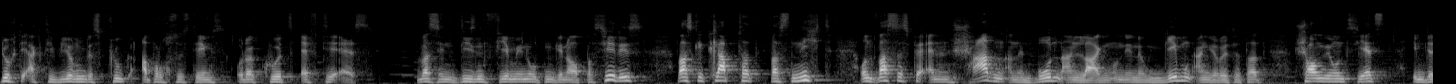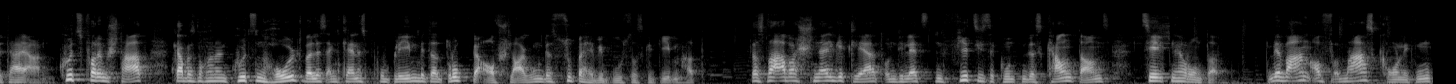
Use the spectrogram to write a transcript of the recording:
durch die Aktivierung des Flugabbruchsystems oder kurz FTS. Was in diesen 4 Minuten genau passiert ist, was geklappt hat, was nicht und was es für einen Schaden an den Bodenanlagen und in der Umgebung angerichtet hat, schauen wir uns jetzt im Detail an. Kurz vor dem Start gab es noch einen kurzen Hold, weil es ein kleines Problem mit der Druckbeaufschlagung des Super Heavy Boosters gegeben hat. Das war aber schnell geklärt und die letzten 40 Sekunden des Countdowns zählten herunter. Wir waren auf Mars Chroniken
